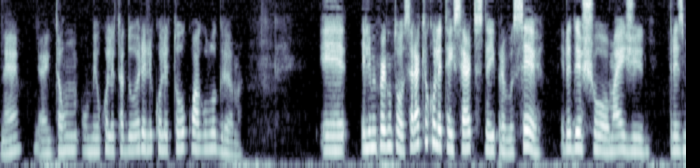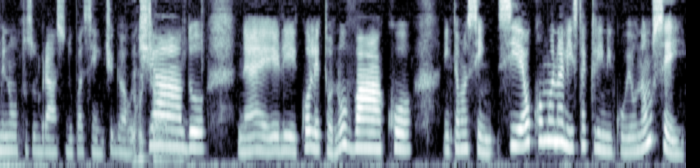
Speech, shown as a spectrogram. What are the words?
né? É, Então, o meu coletador, ele coletou o coagulograma. É, ele me perguntou, será que eu coletei certo isso daí pra você? Ele deixou mais de três minutos o braço do paciente garroteado, né? Ele coletou no vácuo. Então, assim, se eu, como analista clínico, eu não sei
